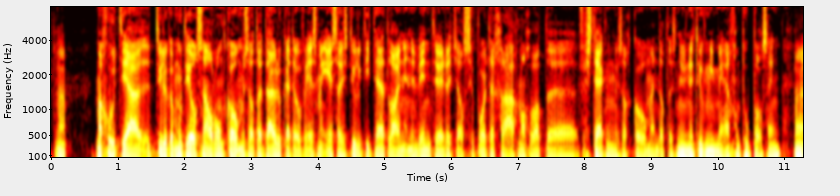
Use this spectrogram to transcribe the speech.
Ja. Maar goed, ja, natuurlijk, het moet heel snel rondkomen, zodat er duidelijkheid over is. Maar eerst had je natuurlijk die deadline in de winter, dat je als supporter graag nog wat eh, versterkingen zag komen. En dat is nu natuurlijk niet meer echt van toepassing. Nee.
